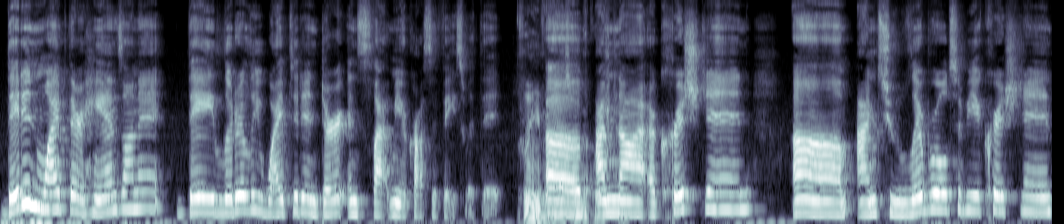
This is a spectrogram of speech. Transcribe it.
They didn't wipe their hands on it. They literally wiped it in dirt and slapped me across the face with it. For even asking Of. I'm not a Christian. Um, I'm too liberal to be a Christian.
